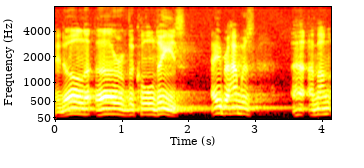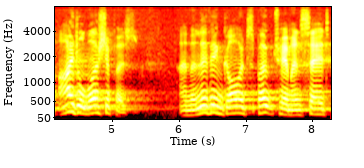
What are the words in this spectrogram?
in Ur of the Chaldees. Abraham was uh, among idol worshippers, and the living God spoke to him and said,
